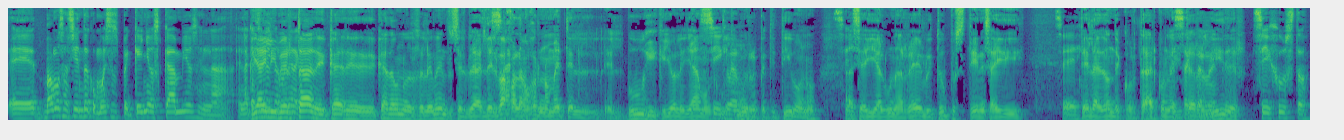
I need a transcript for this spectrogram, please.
eh, vamos haciendo como esos pequeños cambios en la, en la Y canción. hay tal manera libertad de, ca- de cada uno de los elementos. El, el del bajo a lo mejor no mete el, el boogie que yo le llamo, Sí, claro. muy repetitivo, ¿no? Sí. Hace ahí algún arreglo y tú pues tienes ahí Sí. tela de dónde cortar con la guitarra líder. Sí, justo.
